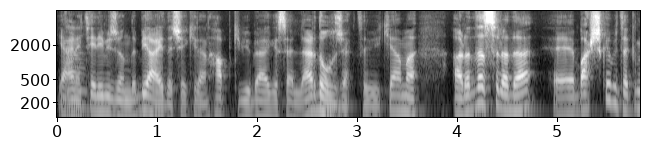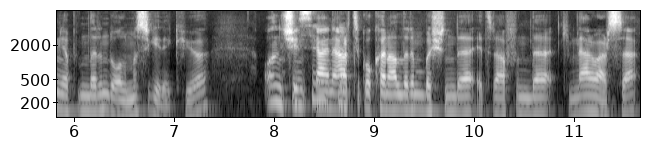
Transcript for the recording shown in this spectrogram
Yani evet. televizyonda bir ayda çekilen hap gibi belgeseller de olacak tabii ki ama arada sırada e, başka bir takım yapımların da olması gerekiyor. Onun için Kesinlikle. yani artık o kanalların başında, etrafında kimler varsa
